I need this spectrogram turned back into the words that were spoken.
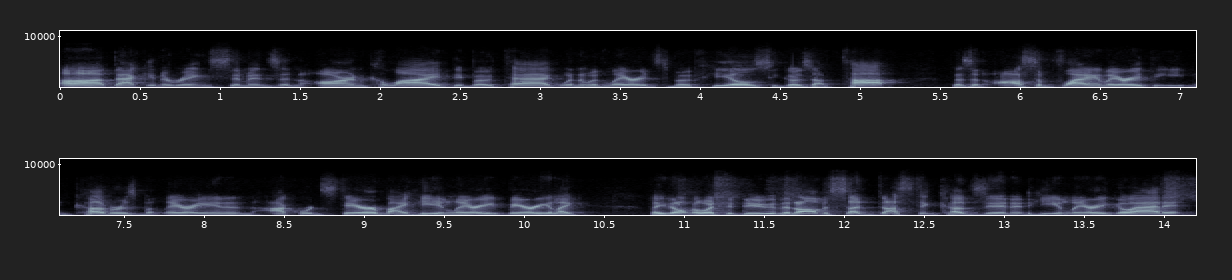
Uh, back in the ring, Simmons and Arn collide. They both tag, winning with lariats to both heels. He goes up top, does an awesome flying lariat to Eaton covers, but Larry in an awkward stare by he and Larry Barry, like they don't know what to do. Then all of a sudden, Dustin comes in and he and Larry go at it.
